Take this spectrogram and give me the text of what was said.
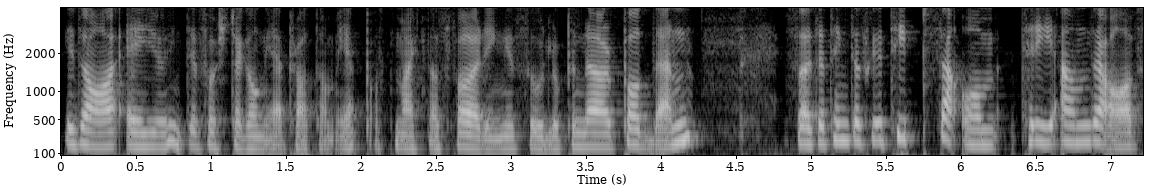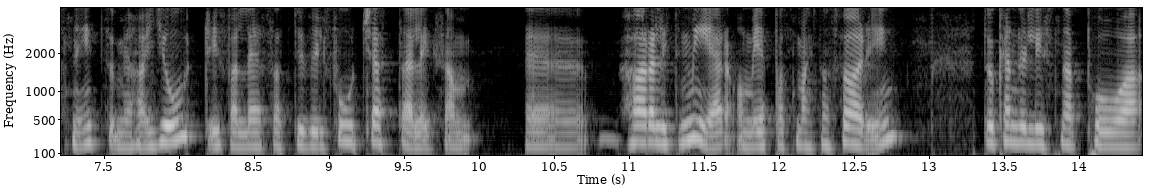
idag är ju inte första gången jag pratar om e-postmarknadsföring i Soloprenörpodden. Så att jag tänkte jag skulle tipsa om tre andra avsnitt som jag har gjort ifall det är så att du vill fortsätta liksom, eh, höra lite mer om e-postmarknadsföring. Då kan du lyssna på,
